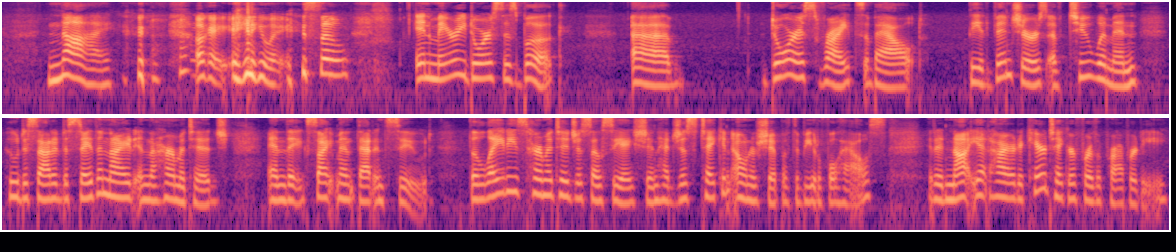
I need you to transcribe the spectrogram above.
nigh. okay, anyway, so in Mary Dorris's book, uh, Dorris writes about the adventures of two women who decided to stay the night in the Hermitage and the excitement that ensued. The Ladies' Hermitage Association had just taken ownership of the beautiful house. It had not yet hired a caretaker for the property.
